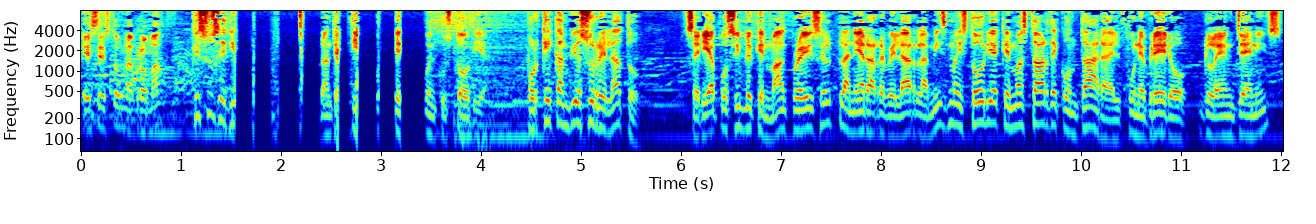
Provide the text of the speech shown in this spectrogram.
¿Es esto una broma? ¿Qué sucedió durante el tiempo que estuvo en custodia? ¿Por qué cambió su relato? ¿Sería posible que Mac Brazel planeara revelar la misma historia que más tarde contara el funebrero Glenn Dennis?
